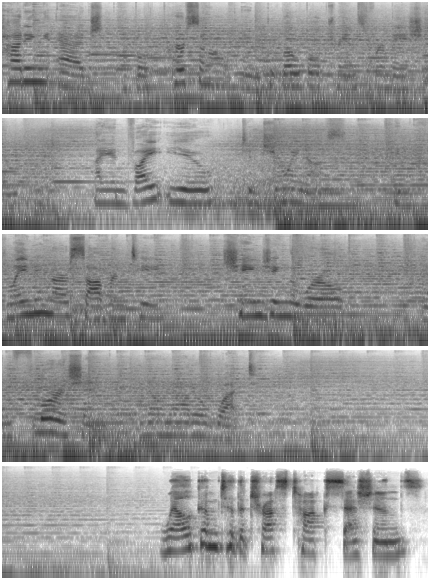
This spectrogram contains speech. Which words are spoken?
cutting edge of both personal and global transformation. I invite you to join us in claiming our sovereignty, changing the world, and flourishing no matter what. Welcome to the Trust Talk sessions.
